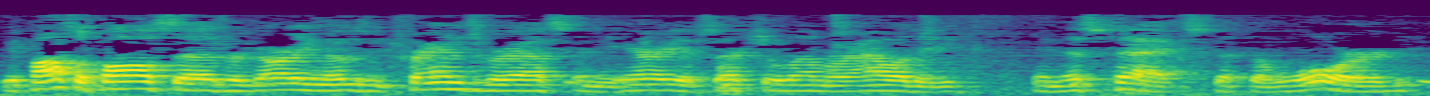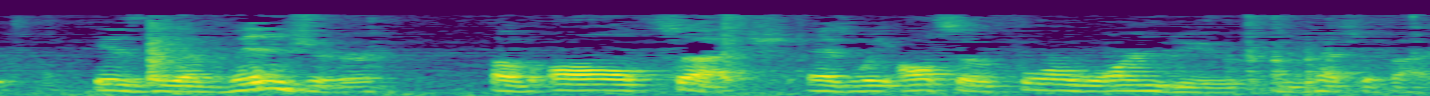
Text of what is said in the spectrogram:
the Apostle Paul says regarding those who transgress in the area of sexual immorality in this text that the Lord is the avenger of all such, as we also forewarned you and testified.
